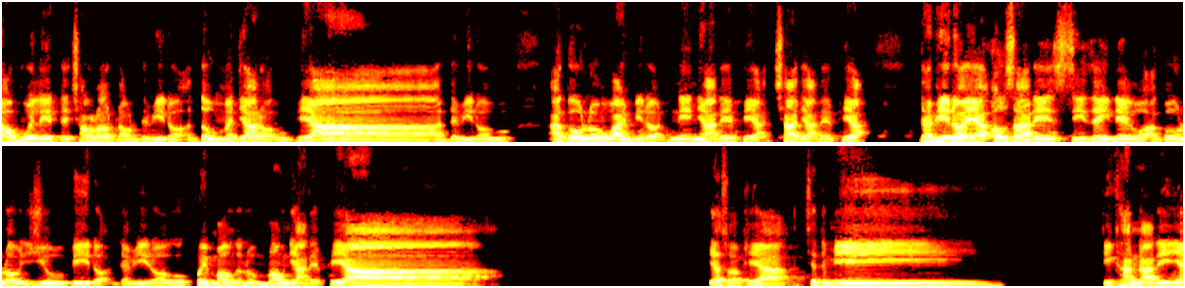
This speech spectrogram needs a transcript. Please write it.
တောင်မွေလေးတစ်ချောင်းလောက်တောင်တပည့်တော်အသုံးမကြတော့ဘူးဖေဟာတပည့်တော်ကို အကုန်လုံးဝိုင်းပြီးတော့နှင်ညတယ်ဖေဟာချကြတယ်ဖေဟာတပည့်တော်ရဲ့ဥစ္စာတွေစီစိန်တွေကိုအကုန်လုံးယူပြီးတော့တပည့်တော်ကိုခွေးမောင်းသလိုမောင်းကြတယ်ဖေဟာရသော်ဖေဟာချက်သမီးဒီခန္ဓာတွေရ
